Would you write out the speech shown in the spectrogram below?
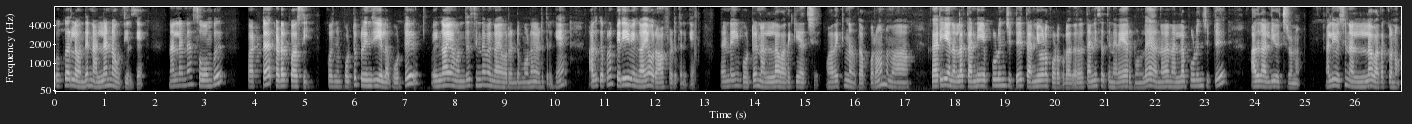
குக்கரில் வந்து நல்லெண்ணெய் ஊற்றிருக்கேன் நல்லெண்ணெய் சோம்பு பட்டை கடற்பாசி கொஞ்சம் போட்டு பிரிஞ்சி இலை போட்டு வெங்காயம் வந்து சின்ன வெங்காயம் ஒரு ரெண்டு மூணு எடுத்திருக்கேன். அதுக்கப்புறம் பெரிய வெங்காயம் ஒரு ஆஃப் எடுத்திருக்கேன். ரெண்டையும் போட்டு நல்லா வதக்கியாச்சு. வதக்கினதுக்கப்புறம் நம்ம கறியை நல்லா தண்ணியை புழிஞ்சிட்டு தண்ணியோடு போடக்கூடாது. அதாவது தண்ணி சத்து நிறையா இருக்கும்ல அதனால் நல்லா புழிஞ்சிட்டு அதில் அள்ளி வச்சிடணும். அள்ளி வச்சு நல்லா வதக்கணும்.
